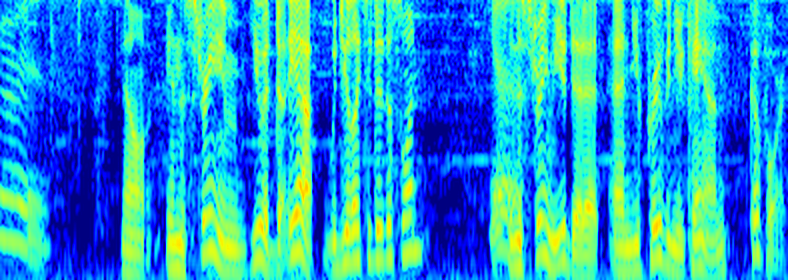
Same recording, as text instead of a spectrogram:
Yes. Now, in the stream, you had... Yeah, would you like to do this one? Yes. In the stream, you did it, and you've proven you can. Go for it.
